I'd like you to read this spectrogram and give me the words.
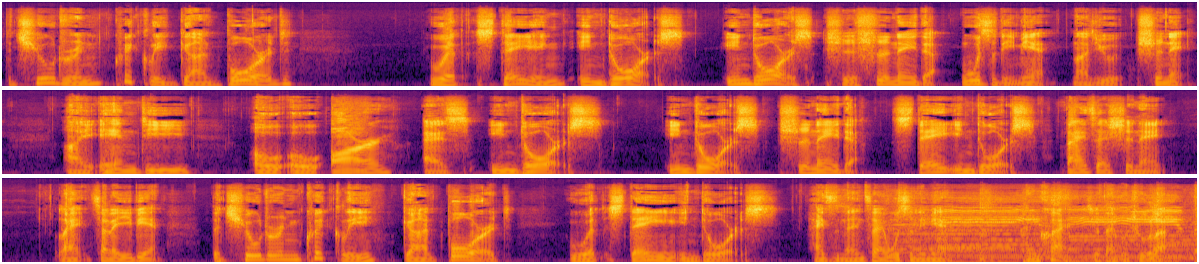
The children quickly got bored with staying indoors. Indoors 是室内的，屋子里面，那就室内。I N D O O R S indoors indoors 室内的 stay indoors 待在室内。来，再来一遍。The children quickly got bored with staying indoors。孩子们在屋子里面很快就待不住了。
